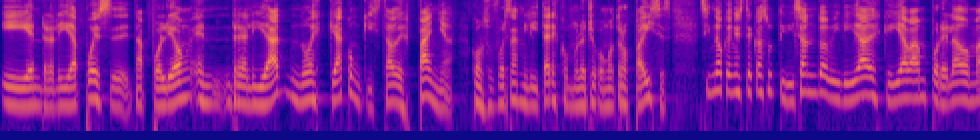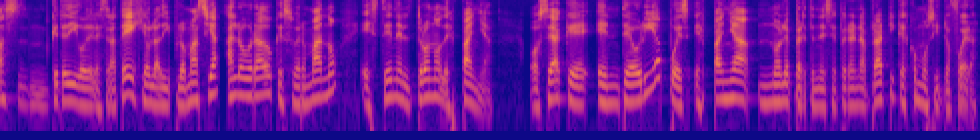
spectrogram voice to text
Y en realidad, pues, eh, Napoleón en realidad no es que ha conquistado España con sus fuerzas militares como lo ha hecho con otros países, sino que en este caso, utilizando habilidades que ya van por el lado más, mm, ¿qué te digo?, de la estrategia o la diplomacia, ha logrado que su hermano esté en el trono de España. O sea que, en teoría, pues, España no le pertenece, pero en la práctica es como si lo fuera.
